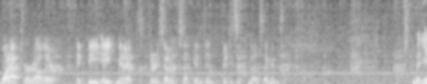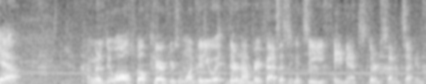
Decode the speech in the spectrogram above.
one after another, it'd be eight minutes, thirty-seven seconds, and fifty-six milliseconds. But yeah, I'm gonna do all twelve characters in one video. They're not very fast, as you can see, eight minutes, thirty-seven seconds.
